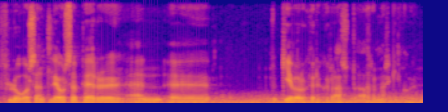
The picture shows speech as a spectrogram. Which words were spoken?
flósand ljósaperu en uh, gefur okkur einhverja allt aðra merkingu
